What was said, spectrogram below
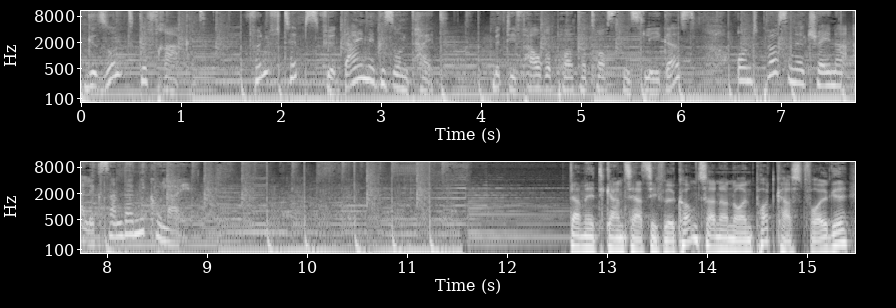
Gesund gefragt. Fünf Tipps für deine Gesundheit mit TV-Reporter Thorsten Slegers und Personal Trainer Alexander Nikolai. Damit ganz herzlich willkommen zu einer neuen Podcast-Folge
